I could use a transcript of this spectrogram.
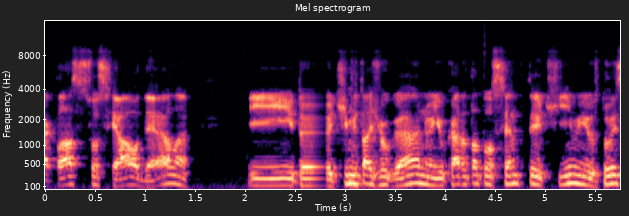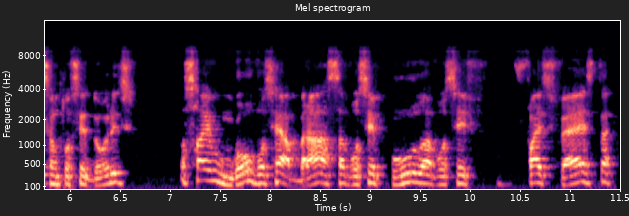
a classe social dela, e o time está jogando e o cara está torcendo pro teu time e os dois são torcedores, sai um gol, você abraça, você pula, você faz festa,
